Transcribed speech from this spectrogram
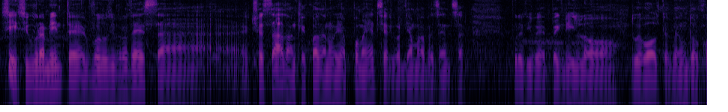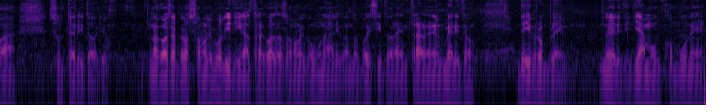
Sì, sicuramente il voto di protesta c'è stato anche qua da noi a Pomezia, ricordiamo la presenza pure di Peppe Grillo due volte, è venuto qua sul territorio. Una cosa però sono le politiche, altra cosa sono le comunali, quando poi si dovrà entrare nel merito dei problemi. Noi ereditiamo un comune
